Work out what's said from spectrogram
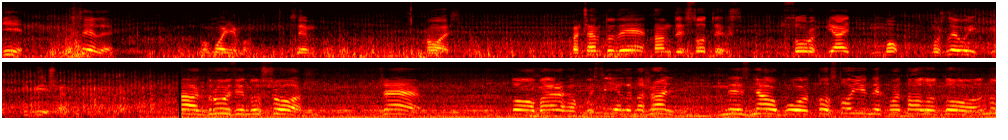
і косили, по-моєму, взимку. Ось. Печем туди, там десь сотих 45, можливо і більше. Так, друзі, ну що ж, вже до берега посіяли, на жаль, не зняв, бо то сої не хватало, то ну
